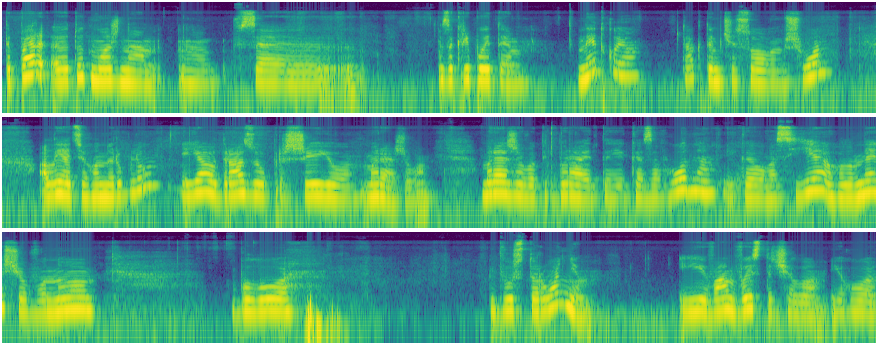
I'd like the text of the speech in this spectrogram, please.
Тепер е, тут можна все закріпити ниткою, так, тимчасовим швом, але я цього не роблю, і я одразу пришию мережево. Мережево підбираєте яке завгодно, яке у вас є. Головне, щоб воно було двостороннім, і вам вистачило його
